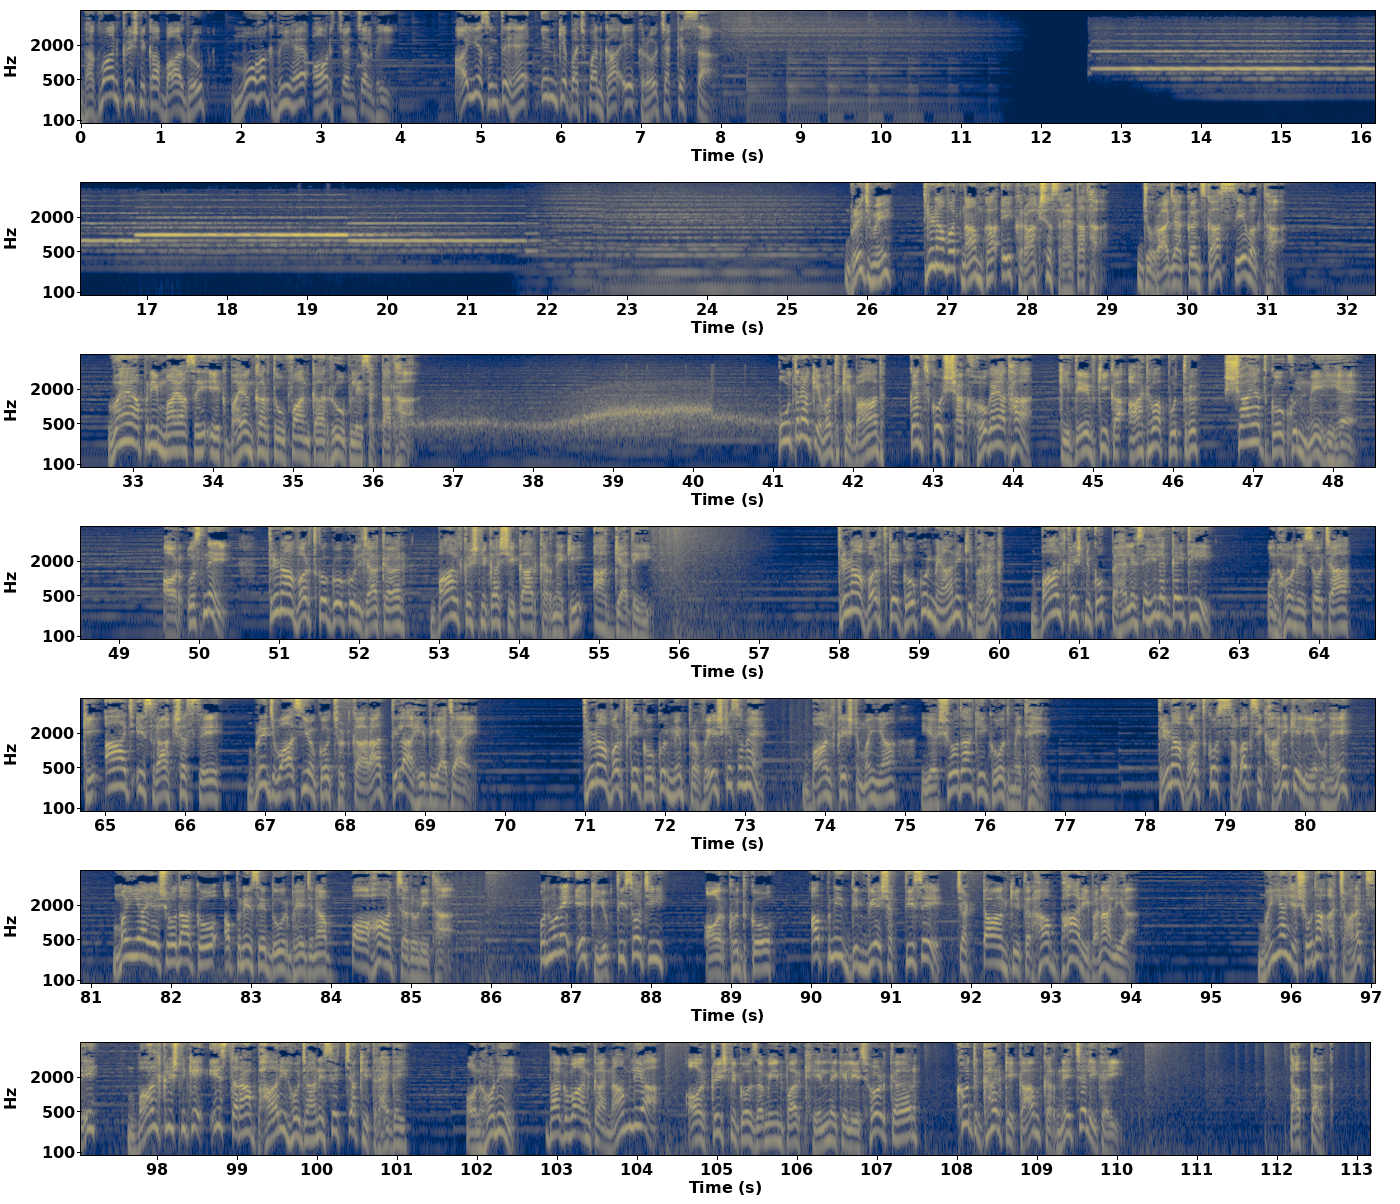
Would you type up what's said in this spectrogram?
भगवान कृष्ण का बाल रूप मोहक भी है और चंचल भी। आइए सुनते हैं इनके बचपन का एक रोचक किस्सा। ब्रिज में तृणावत नाम का एक राक्षस रहता था, जो राजा कंस का सेवक था। वह अपनी माया से एक भयंकर तूफ़ान का रूप ले सकता था। पूतना के वध के बाद कंस को शक हो गया था कि देवकी का आठवां पुत्र शायद गोकुल में ही है। और उसने तृणावर्त को गोकुल जाकर बाल कृष्ण का शिकार करने की आज्ञा दी। तृणावर्त के गोकुल में आने की भनक बाल कृष्ण को पहले से ही लग गई थी। उन्होंने सोचा कि आज इस राक्षस से ब्रिजवासियों को छुटकारा दिला ही दिया जाए। तृणावर्त के गोकुल में प्रवेश के समय बाल कृष्ण मैया यशोदा की गोद में थे। तृणावर्त को सबक सिखाने के लिए उन्हें मैया यशोदा को अपने से दूर भेजना बहुत ज़रूरी था। उन्होंने एक युक्ति सोची और खुद को अपनी दिव्य शक्ति से चट्टान की तरह भारी बना लिया। मैया यशोदा अचानक से बाल कृष्ण के इस तरह भारी हो जाने से चकित रह गई। उन्होंने भगवान का नाम लिया और कृष्ण को ज़मीन पर खेलने के लिए छोड़कर खुद घर के काम करने चली गई। तब तक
